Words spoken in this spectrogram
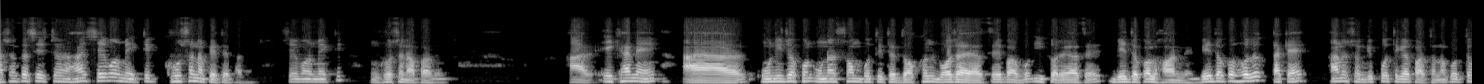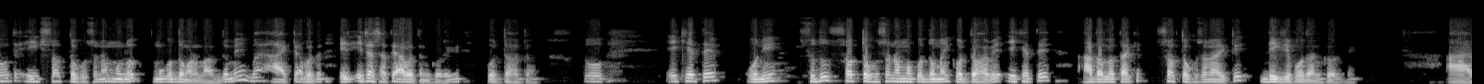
আশঙ্কা সৃষ্টি না হয়, সেই মর্মে একটি ঘোষণা পেতে পারেন। সেই মর্মে একটি ঘোষণা পাবেন। আর এখানে, আর উনি যখন উনার সম্পত্তিতে দখল বজায় আছে বা ই করে আছে, বেদখল হননি। বেদখল হলে তাকে আনুষঙ্গিক প্রতিকার প্রার্থনা করতে হতো এই সত্য ঘোষণামূলক মোকদ্দমার মাধ্যমে বা আরেকটা আবেদন এটার সাথে আবেদন করে, করতে হতো। তো এক্ষেত্রে উনি শুধু সত্য ঘোষণা মোকদ্দমাই করতে হবে, এক্ষেত্রে আদালত তাকে সত্য ঘোষণার একটি ডিগ্রি প্রদান করবে। আর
